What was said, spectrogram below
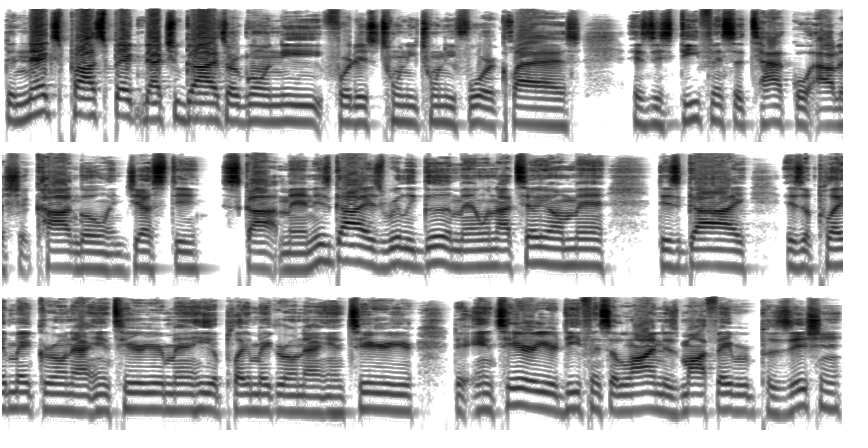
The next prospect that you guys are going to need for this 2024 class is this defensive tackle out of Chicago and Justin Scott, man. This guy is really good, man. When I tell y'all, man, this guy is a playmaker on that interior, man. He a playmaker on that interior. The interior defensive line is my favorite position.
